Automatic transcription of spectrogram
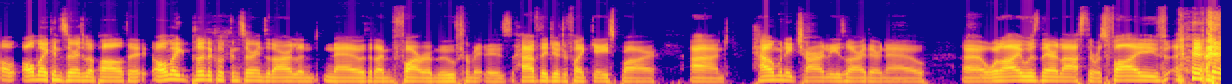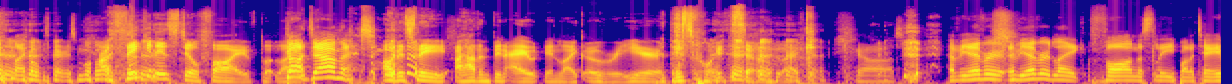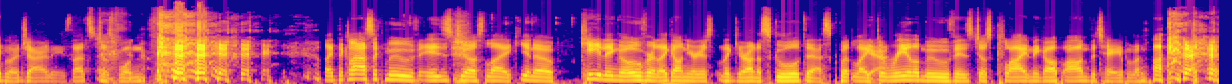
all, all my concerns about politics, all my political concerns in Ireland now that I'm far removed from it is have they gentrified Gay Spar and how many Charlies are there now? Uh, when I was there last, there was five. I hope there's more. I think it is still five, but like, God damn it! obviously, I haven't been out in like over a year at this point. So like, God, have you ever have you ever like fallen asleep on a table at Charlie's? That's just wonderful. like the classic move is just like you know keeling over like on your like you're on a school desk, but like the real move is just climbing up on the table and lying there.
